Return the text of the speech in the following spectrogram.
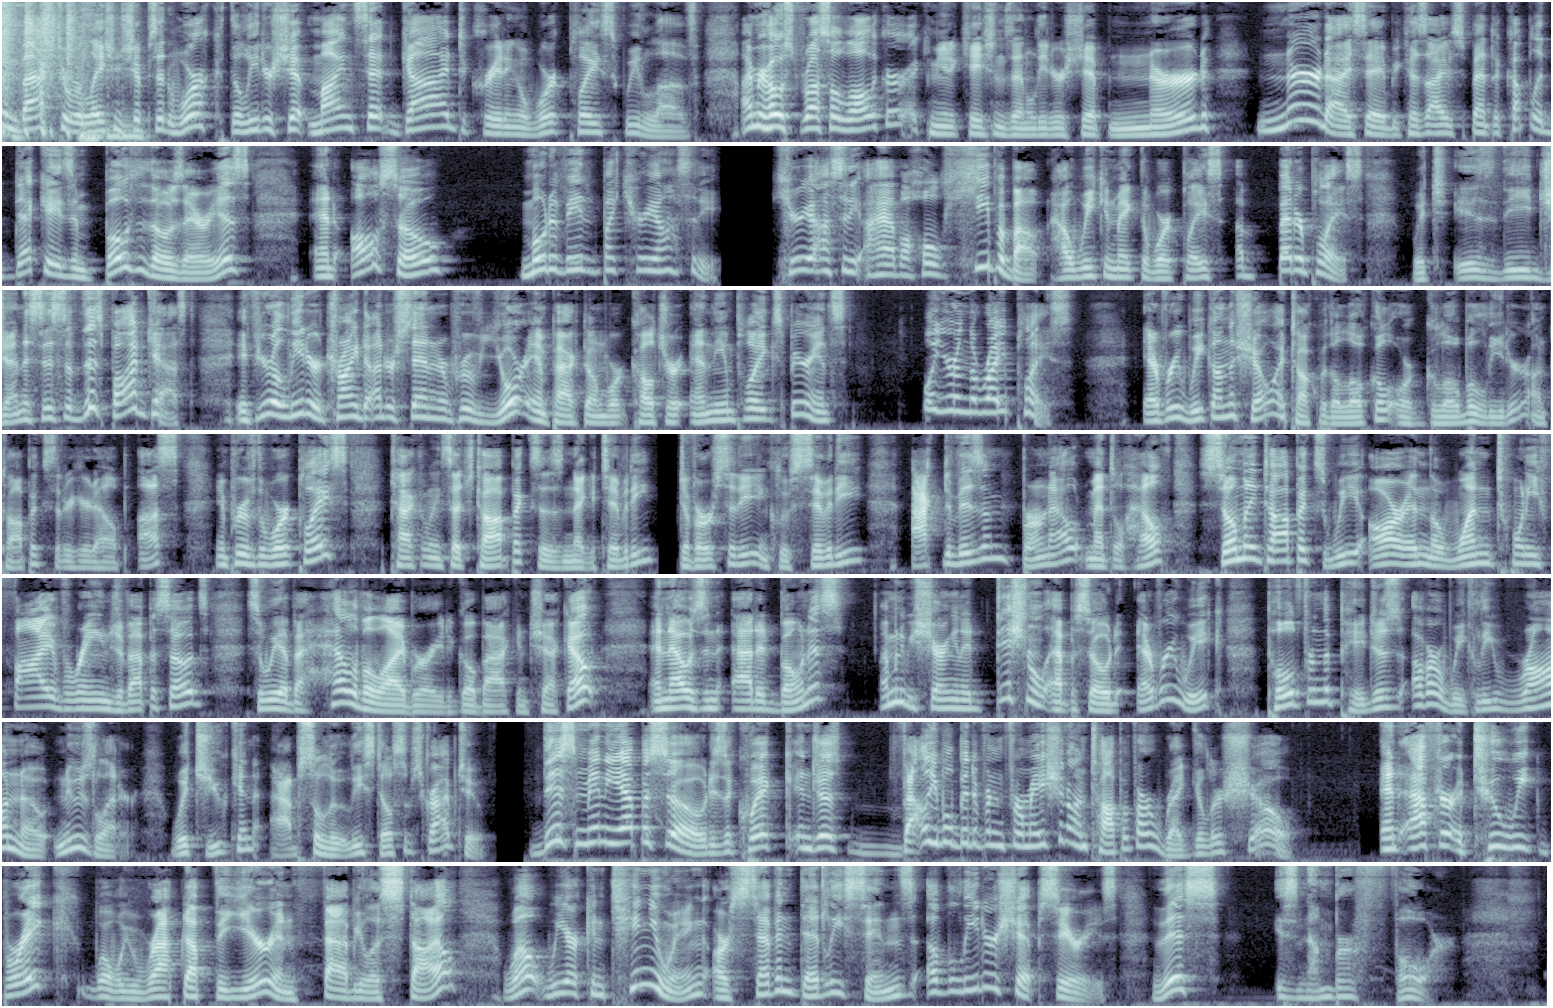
Welcome back to Relationships at Work, the leadership mindset guide to creating a workplace we love. I'm your host, Russel Lolacher, a communications and leadership nerd. Nerd, I say, because I've spent a couple of decades in both of those areas and also motivated by curiosity. Curiosity, I have a whole heap about how we can make the workplace a better place, which is the genesis of this podcast. If you're a leader trying to understand and improve your impact on work culture and the employee experience, well, you're in the right place. Every week on the show, I talk with a local or global leader on topics that are here to help us improve the workplace, tackling such topics as negativity, diversity, inclusivity, activism, burnout, mental health. So many topics. We are in the 125 range of episodes, so we have a hell of a library to go back and check out. And now, as an added bonus, I'm going to be sharing an additional episode every week pulled from the pages of our weekly Raw Note newsletter, which you can absolutely still subscribe to. This mini episode is a quick and just valuable bit of information on top of our regular show. And after a two week break, well, we wrapped up the year in fabulous style. Well, we are continuing our Seven Deadly Sins of Leadership series. This is number four.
